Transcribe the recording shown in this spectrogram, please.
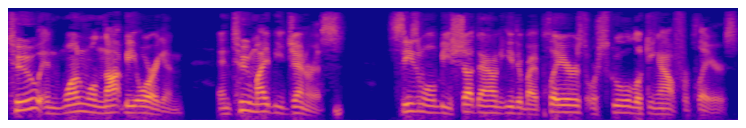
two and one will not be Oregon, and two might be generous. Season will be shut down either by players or school looking out for players.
